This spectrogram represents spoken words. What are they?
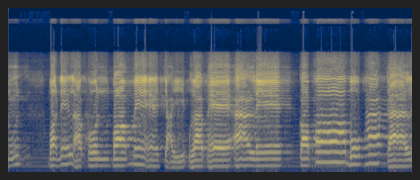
นบ่เนละคนบ่แม่ใจเพื่อแผ่อาเล ก็พ่อบุพกาเล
